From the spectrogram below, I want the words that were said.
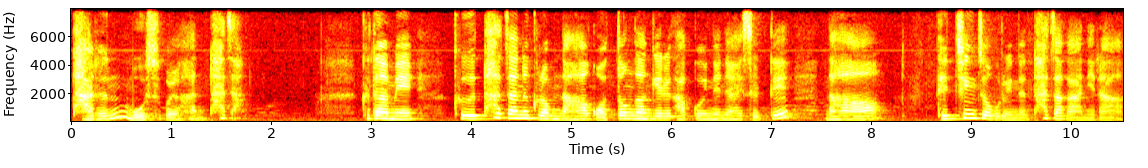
다른 모습을 한 타자. 그 다음에 그 타자는 그럼 나하고 어떤 관계를 갖고 있느냐 했을 때, 나 대칭적으로 있는 타자가 아니라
